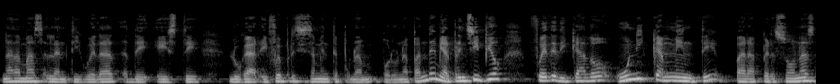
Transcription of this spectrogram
nada más la antigüedad de este lugar. Y fue precisamente por una, por una, pandemia. Al principio fue dedicado únicamente para personas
